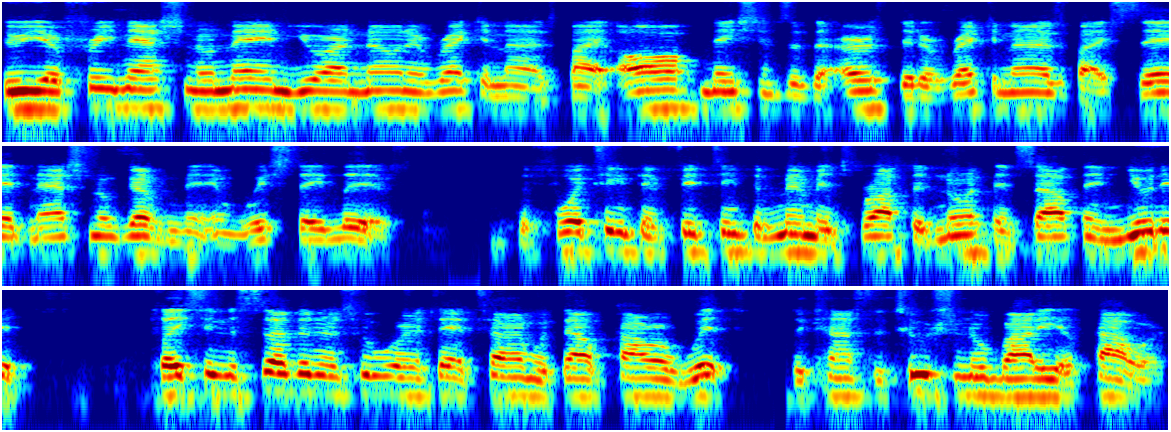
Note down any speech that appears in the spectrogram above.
Through your free national name, you are known and recognized by all nations of the earth that are recognized by said national government in which they live. The 14th and 15th Amendments brought the North and South in unit, placing the Southerners who were at that time without power with the constitutional body of power.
